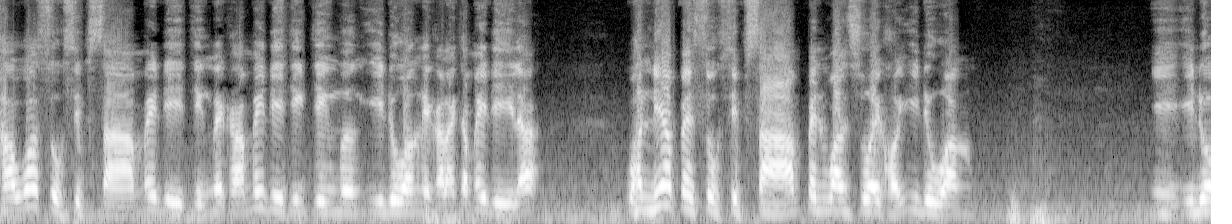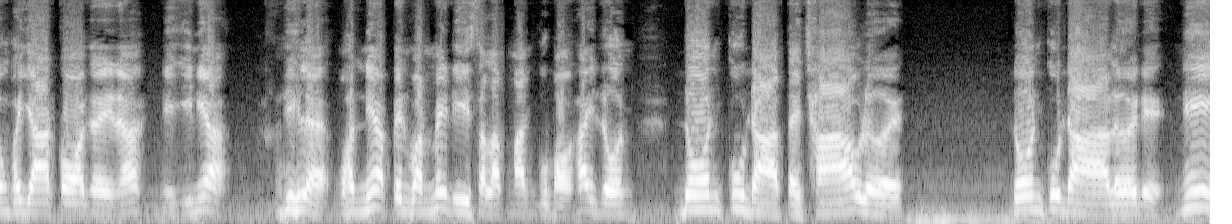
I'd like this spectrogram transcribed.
คาว่าสุขสิบสามไม่ดีจริงไหมครับ ไม่ดีจริง ๆ เมืองอีดวงเนี่ยกำลังจะไม่ดีแล้ว วันเนี้ยเป็นสุกสิบสามเป็นวันซวยของอีดวงนี่อีดวงพยากรณ์อะไรนะนี่อีเนี้ยนี่แหละ วันเนี้ยเป็นวันไม่ดีสลับมันกูบอกให้โดน โดนกูด่าแต่เช้าเลย โดนกูด่าเลยเนี่ยนี่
